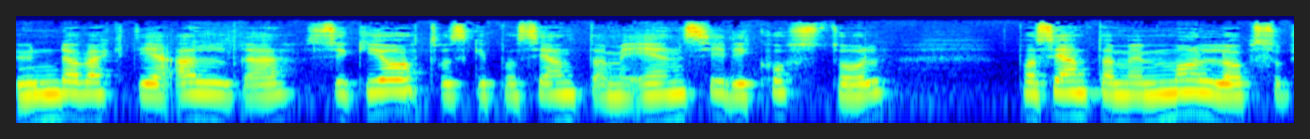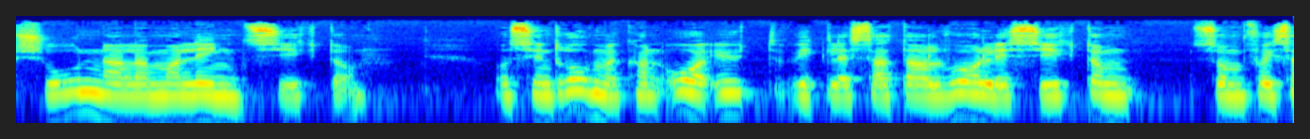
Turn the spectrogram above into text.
undervektige eldre, psykiatriske pasienter med ensidig kosthold, pasienter med malabsorpsjon eller malign sykdom. Og Syndromet kan òg utvikles etter alvorlig sykdom som f.eks.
